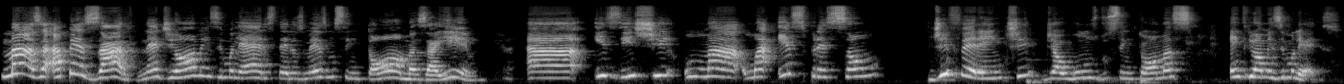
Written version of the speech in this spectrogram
Mas, apesar né, de homens e mulheres terem os mesmos sintomas aí, ah, existe uma, uma expressão diferente de alguns dos sintomas entre homens e mulheres.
